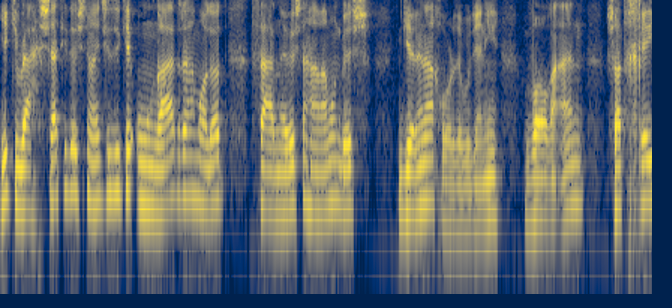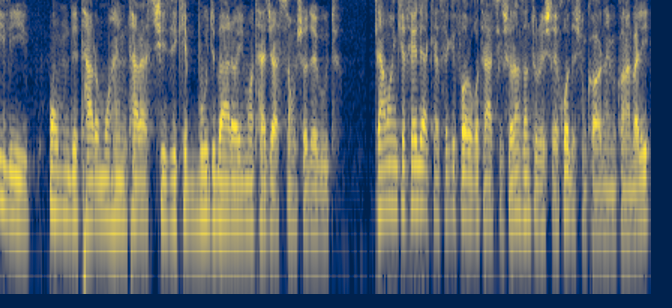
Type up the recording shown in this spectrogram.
یک وحشتی داشتیم این چیزی که اونقدر هم حالا سرنوشت هممون بهش گره نخورده بود. یعنی واقعا شاید خیلی عمده تر و مهمتر از چیزی که بود برای ما تجسم شده بود. کما اینکه خیلی از کسایی که فارغ التحصیل شدن اصلا تو رشته خودشون کار نمی‌کنن ولی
